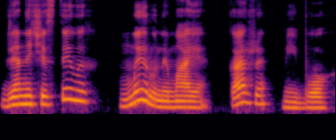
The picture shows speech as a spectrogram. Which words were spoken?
Для нечестивих миру немає, каже мій Бог.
